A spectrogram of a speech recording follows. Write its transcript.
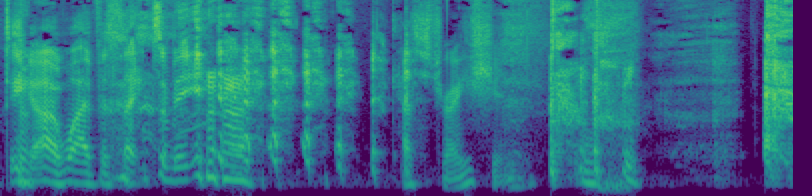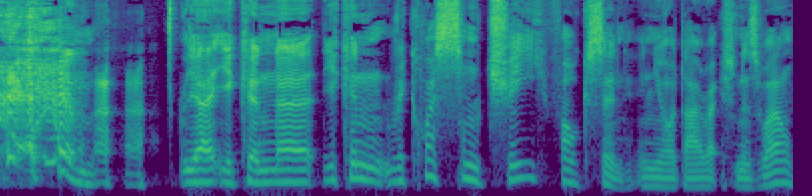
DIY vasectomy. Castration. yeah, you can uh, you can request some chi focusing in your direction as well.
